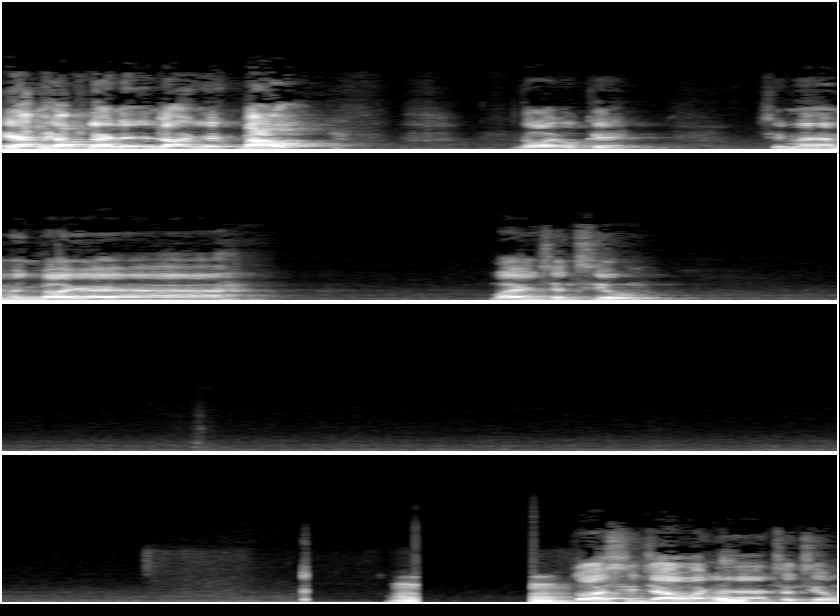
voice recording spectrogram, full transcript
hẹn gặp lợi báo rồi ok xin mình mời mời anh Trần Siêu ừ. rồi xin chào anh ừ. Trần Siêu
